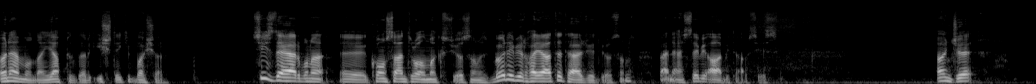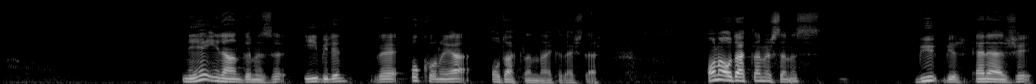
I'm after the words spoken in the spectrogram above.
Önemli olan yaptıkları işteki başarı. Siz de eğer buna e, konsantre olmak istiyorsanız, böyle bir hayatı tercih ediyorsanız benden size bir abi tavsiyesi. Önce neye inandığınızı iyi bilin ve o konuya odaklanın arkadaşlar. Ona odaklanırsanız büyük bir enerji,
